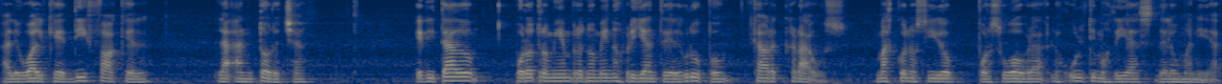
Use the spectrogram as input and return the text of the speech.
al igual que Die Fackel, La Antorcha, editado por otro miembro no menos brillante del grupo, Karl Kraus, más conocido por su obra Los últimos días de la humanidad.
